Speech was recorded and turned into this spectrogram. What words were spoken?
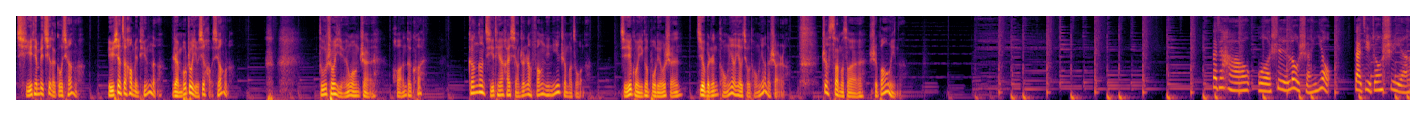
齐天被气得够呛啊！李炫在后面听呢，忍不住有些好笑了。都说阎王债还得快，刚刚齐天还想着让方妮妮这么做呢，结果一个不留神就被人同样要求同样的事儿了，这算不算是报应呢？大家好，我是陆神佑，在剧中饰演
